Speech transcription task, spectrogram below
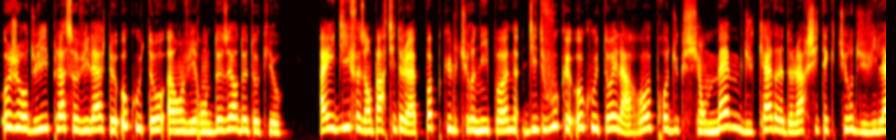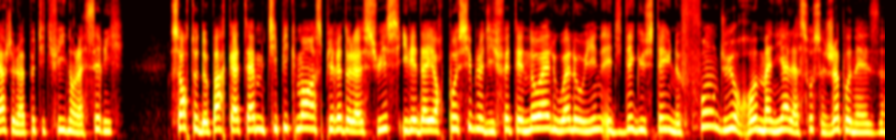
Aujourd'hui, place au village de Hokuto, à environ deux heures de Tokyo. Heidi faisant partie de la pop culture nippone, dites-vous que Hokuto est la reproduction même du cadre et de l'architecture du village de la petite fille dans la série. Sorte de parc à thème typiquement inspiré de la Suisse, il est d'ailleurs possible d'y fêter Noël ou Halloween et d'y déguster une fondue remaniée à la sauce japonaise.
